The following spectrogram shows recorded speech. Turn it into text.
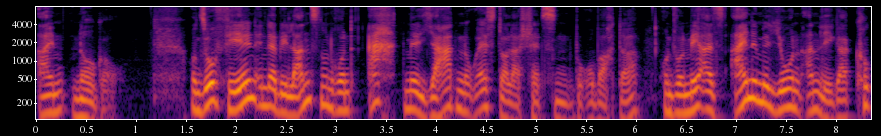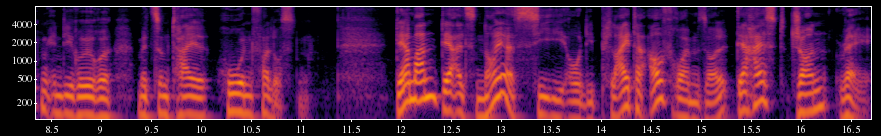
ein No-Go. Und so fehlen in der Bilanz nun rund 8 Milliarden US-Dollar, schätzen Beobachter, und wohl mehr als eine Million Anleger gucken in die Röhre mit zum Teil hohen Verlusten. Der Mann, der als neuer CEO die Pleite aufräumen soll, der heißt John Ray.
